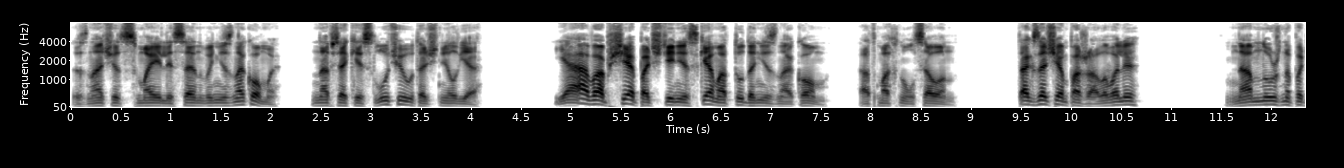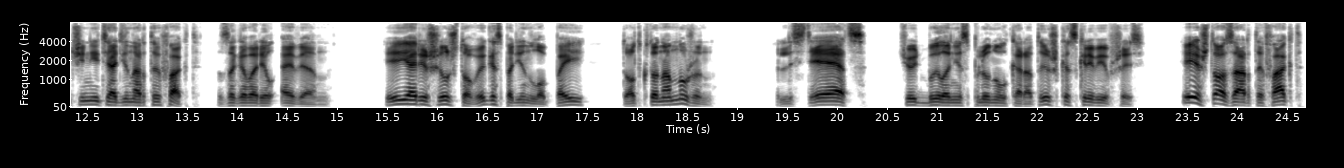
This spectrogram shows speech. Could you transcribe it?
Значит, с Мэйли Сен вы не знакомы? На всякий случай уточнил я. Я вообще почти ни с кем оттуда не знаком, отмахнулся он. Так зачем пожаловали? Нам нужно починить один артефакт, заговорил Эвиан. И я решил, что вы, господин Лоппей, тот, кто нам нужен. Льстец! Чуть было не сплюнул коротышка, скривившись. И что за артефакт?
